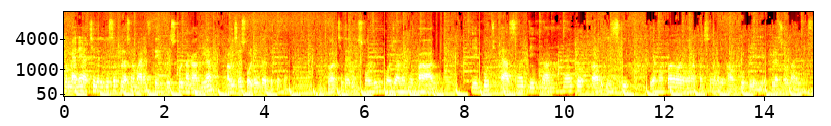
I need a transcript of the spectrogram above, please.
तो मैंने अच्छे तरीके से प्लस और माइनस देख के इसको लगा दिया। अब इसे सोल्डिंग कर देते हैं। तो अच्छी तरीके से सोल्डिंग हो जाने के बाद ये कुछ ऐसा दिख रहा है तो अब इसकी यहाँ पर और यहाँ पर से हमारी आउटपुट ले लेंगे प्लस और माइनस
